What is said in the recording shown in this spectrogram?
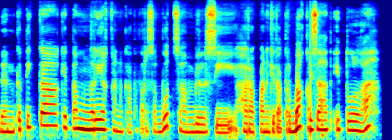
Dan ketika kita meneriakkan kata tersebut sambil si harapan kita terbakar, di saat itulah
